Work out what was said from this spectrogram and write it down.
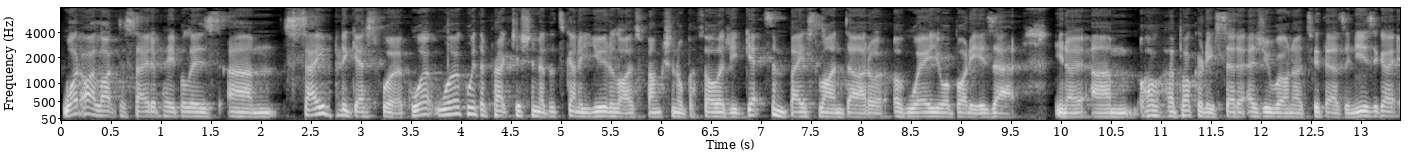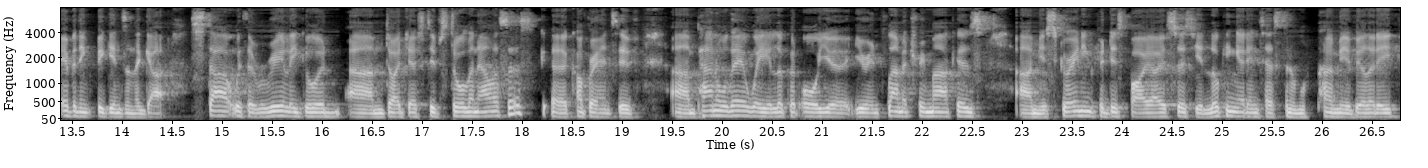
what I like to say to people is um, save the guesswork, work work with a practitioner that's going to utilize functional pathology, get some baseline data of where your body is at. You know, um, Hippocrates said it, as you well know, 2,000 years ago, everything begins in the gut. Start with a really good um, digestive stool analysis, comprehensive um, panel there where you look at all your, your inflammatory markers, um, you're screening for dysbiosis, you're looking at intestinal permeability,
